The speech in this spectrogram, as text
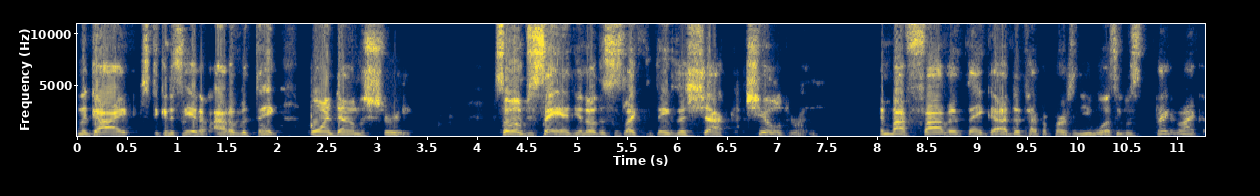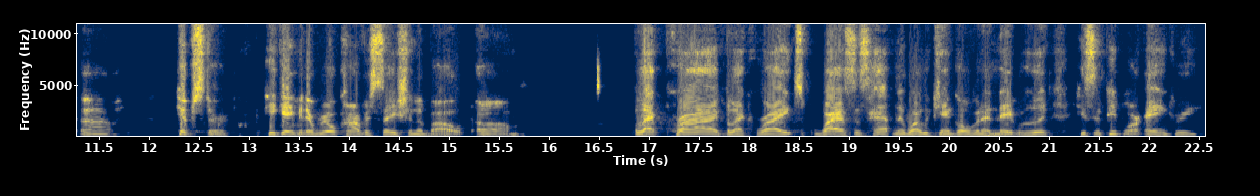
And the guy sticking his head up out of a tank going down the street. So I'm just saying, you know, this is like the things that shock children. And my father, thank God, the type of person he was, he was like, like a hipster. He gave me a real conversation about um, black pride, black rights. Why is this happening? Why we can't go over in that neighborhood? He said people are angry.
